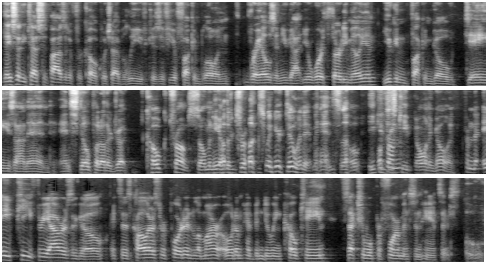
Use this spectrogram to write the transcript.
they said he tested positive for coke, which I believe because if you're fucking blowing rails and you got you're worth thirty million, you can fucking go days on end and still put other drug. Coke trumps so many other drugs when you're doing it, man. So he can Well, from- just keep going and going. from the AP three hours ago, it says callers reported Lamar Odom had been doing cocaine sexual performance enhancers. Ooh,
